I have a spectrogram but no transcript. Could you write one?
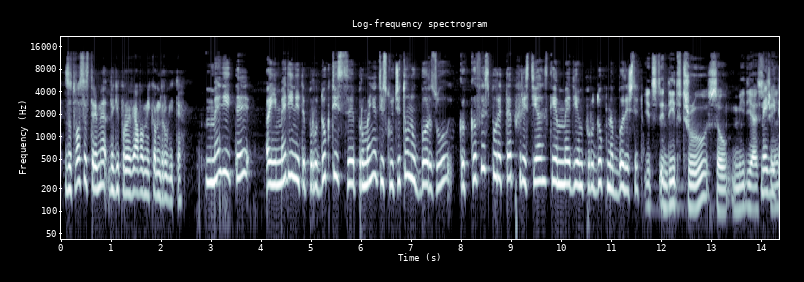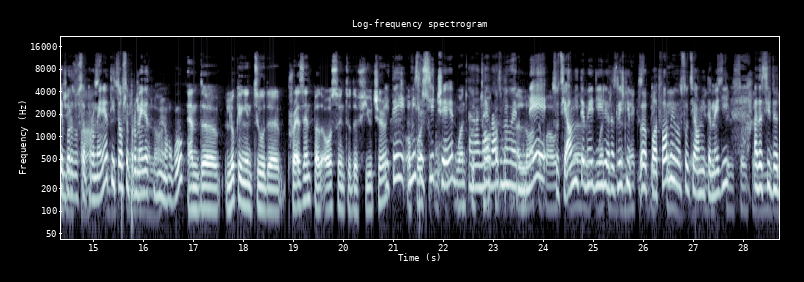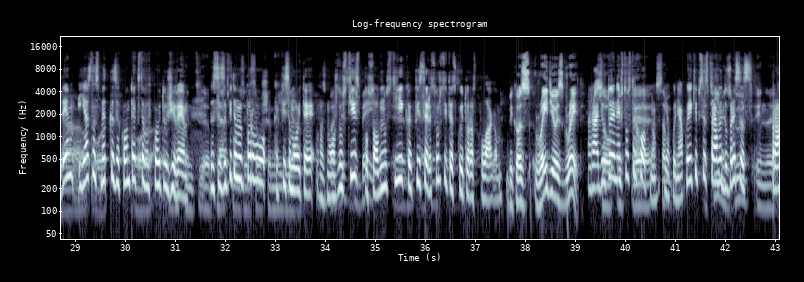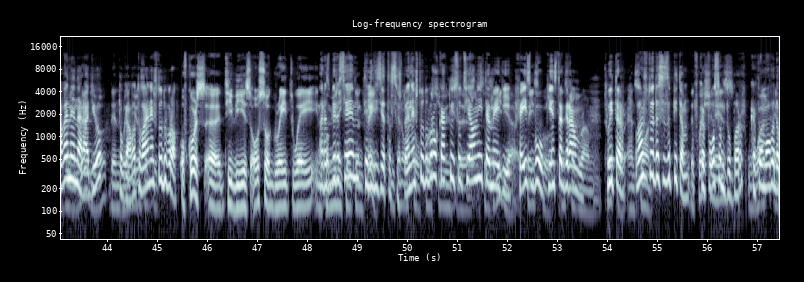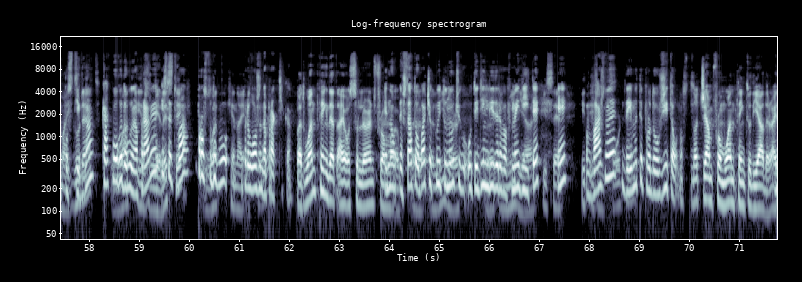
затова се стремя да ги проявявам и към другите. Медиите а и медийните продукти се променят изключително бързо. Какъв е според теб християнския медиен продукт на бъдещето? True. So Медиите бързо се променят и то се променят много. And, uh, present, future, и те мисля си, че най-важно е не социалните медии или различни платформи в социалните медии, а да си дадем ясна сметка за контекста, в който живеем. Да се запитаме първо какви са моите възможности възможности, способности, какви са ресурсите, с които разполагам. Радиото е нещо страхотно. И ако някой екип се справя добре с правене на радио, тогава това е нещо добро. Uh, Разбира се, телевизията също е нещо добро, както и социалните медии, Facebook, Instagram, Twitter. Важното е да се запитам в какво съм добър, какво мога да постигна, как мога да го направя и след това просто да го приложа на практика. Едно от нещата обаче, които научих от един лидер в медиите е Важно е да имате продължителност.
